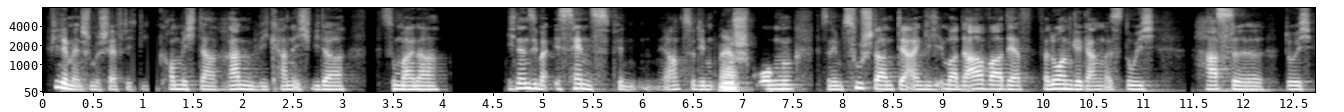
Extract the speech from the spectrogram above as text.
viele Menschen beschäftigt. Wie komme ich da ran? Wie kann ich wieder zu meiner, ich nenne sie mal Essenz finden, ja, zu dem ja. Ursprung, zu dem Zustand, der eigentlich immer da war, der verloren gegangen ist durch Hassel, durch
